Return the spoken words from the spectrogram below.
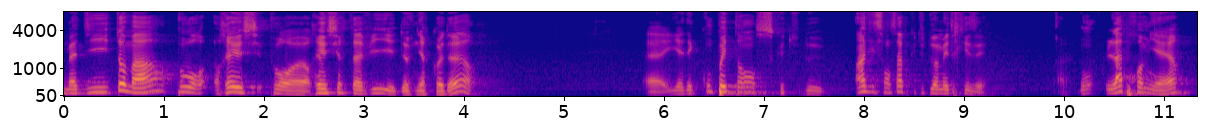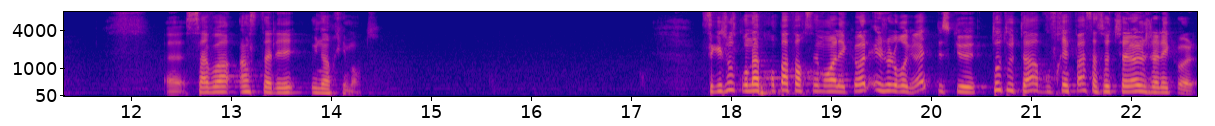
il m'a dit Thomas, pour euh, réussir ta vie et devenir codeur, euh, il y a des compétences que tu, indispensables que tu dois maîtriser. Donc, la première, euh, savoir installer une imprimante. C'est quelque chose qu'on n'apprend pas forcément à l'école et je le regrette puisque tôt ou tard, vous ferez face à ce challenge à l'école,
